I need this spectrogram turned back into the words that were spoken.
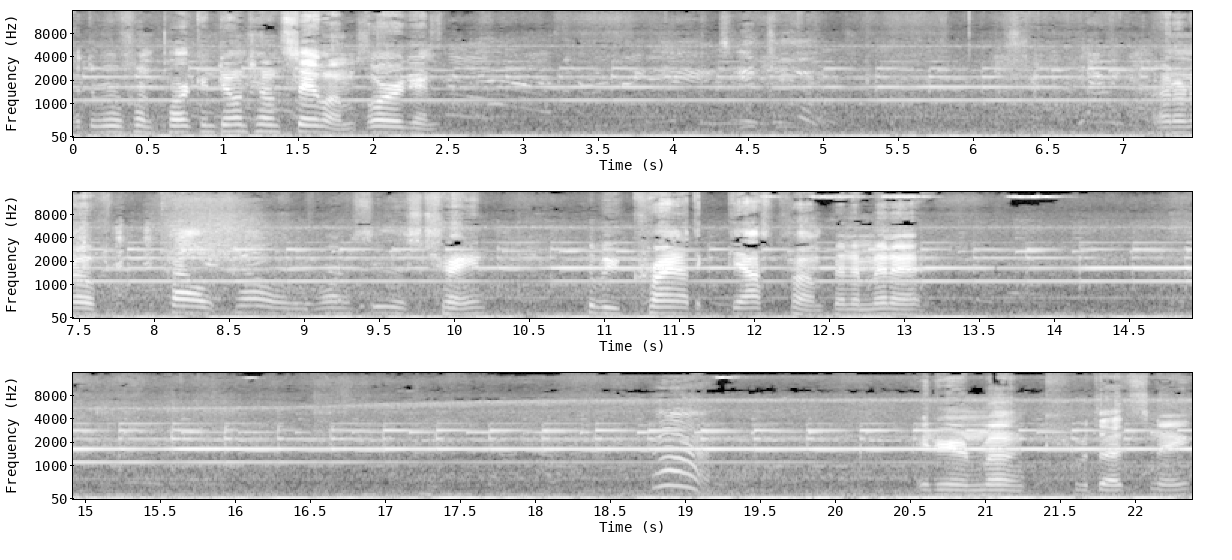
at the Riverfront Park in downtown Salem, Oregon. I don't know if Kyle, Kyle would want to see this train. He'll be crying at the gas pump in a minute. Ah. Adrian Monk with that snake.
